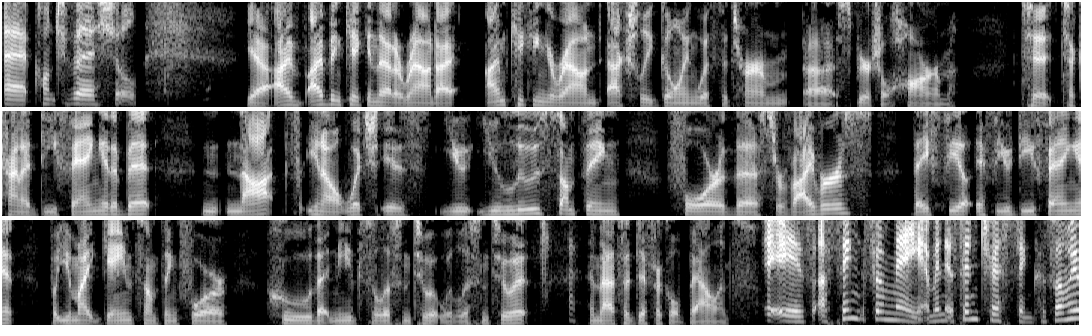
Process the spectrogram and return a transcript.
uh, controversial Yeah, I've I've been kicking that around. I I'm kicking around actually going with the term uh, spiritual harm to to kind of defang it a bit N- not for, you know, which is you you lose something for the survivors. They feel if you defang it, but you might gain something for who that needs to listen to it would listen to it, and that's a difficult balance. It is. I think for me, I mean, it's interesting because when we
